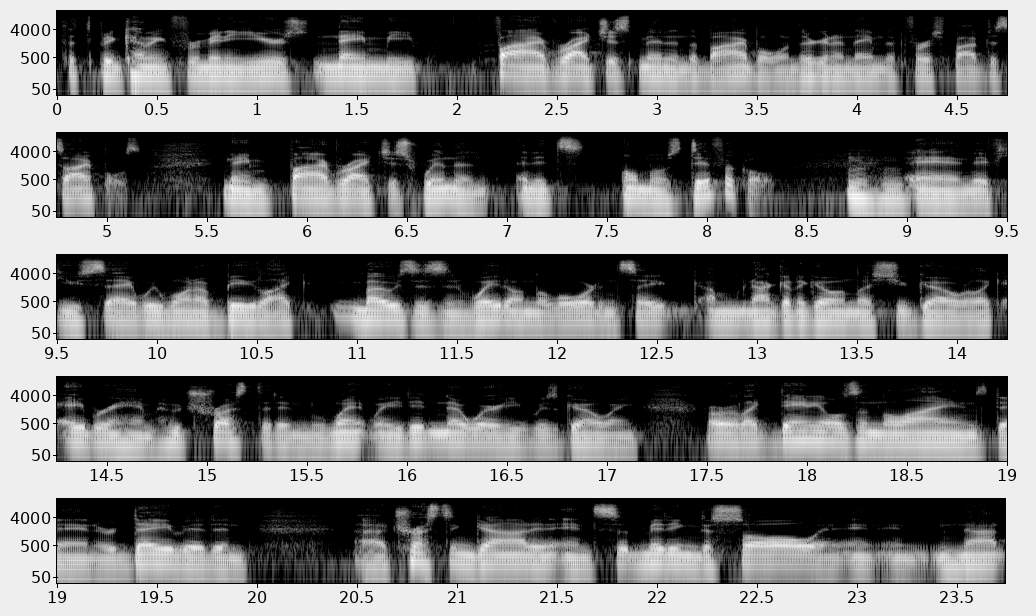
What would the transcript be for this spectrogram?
that's been coming for many years, name me five righteous men in the Bible, and they're going to name the first five disciples. Name five righteous women, and it's almost difficult. And if you say we want to be like Moses and wait on the Lord and say, I'm not going to go unless you go, or like Abraham who trusted and went when he didn't know where he was going, or like Daniel's in the lion's den, or David and uh, trusting God and, and submitting to Saul and, and, and not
